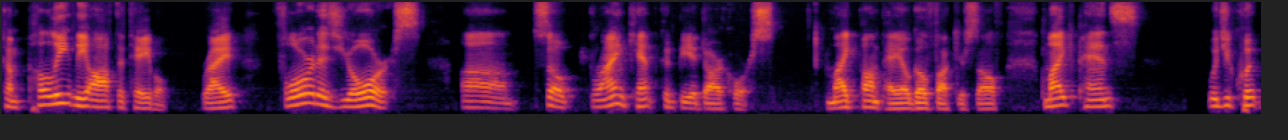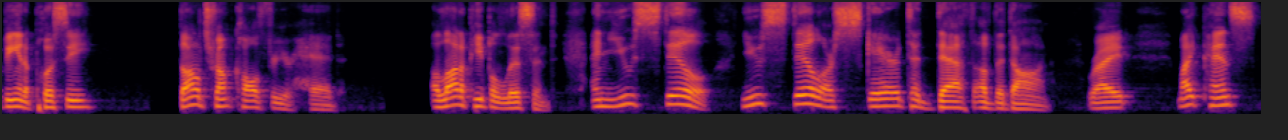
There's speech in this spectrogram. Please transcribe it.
completely off the table, right? Florida's yours. Um, so Brian Kemp could be a dark horse. Mike Pompeo, go fuck yourself. Mike Pence, would you quit being a pussy? Donald Trump called for your head. A lot of people listened, and you still, you still are scared to death of the Don, right? Mike Pence,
